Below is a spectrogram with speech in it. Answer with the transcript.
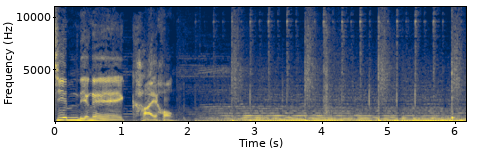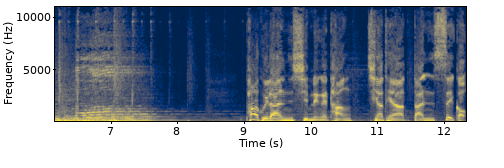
心灵的开放。拍开咱心灵的窗，请听陈世国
